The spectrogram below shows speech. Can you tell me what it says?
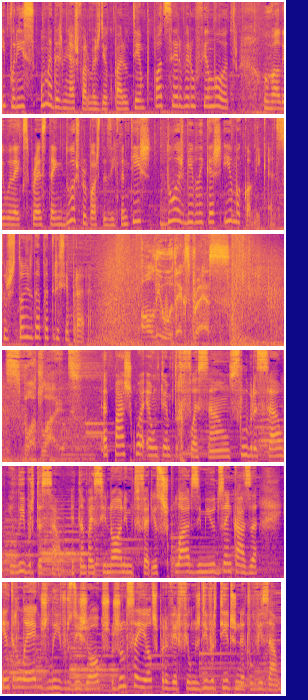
e por isso uma das melhores formas de ocupar o tempo pode ser ver um filme ou outro. O Hollywood Express tem duas propostas infantis, duas bíblicas e uma cómica. Sugestões da Patrícia Pereira. Hollywood Express. Spotlight. A Páscoa é um tempo de reflexão, celebração e libertação. É também sinónimo de férias escolares e miúdos em casa. Entre legos, livros e jogos, junte-se a eles para ver filmes divertidos na televisão.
